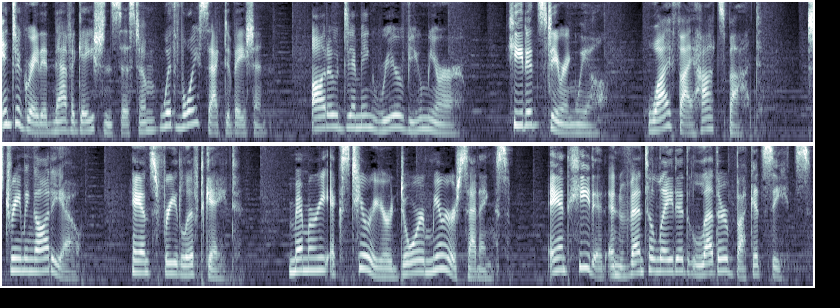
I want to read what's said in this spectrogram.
integrated navigation system with voice activation, auto dimming rear view mirror, heated steering wheel, Wi-Fi hotspot, streaming audio, hands-free liftgate, memory exterior door mirror settings, and heated and ventilated leather bucket seats.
